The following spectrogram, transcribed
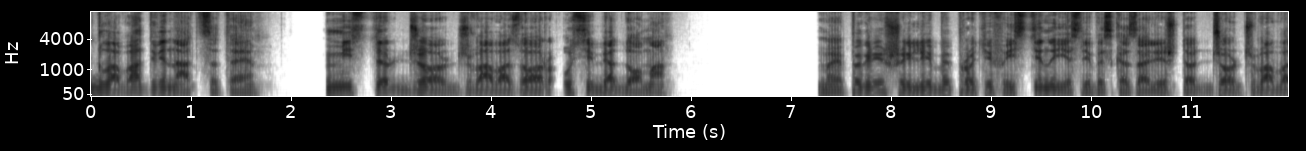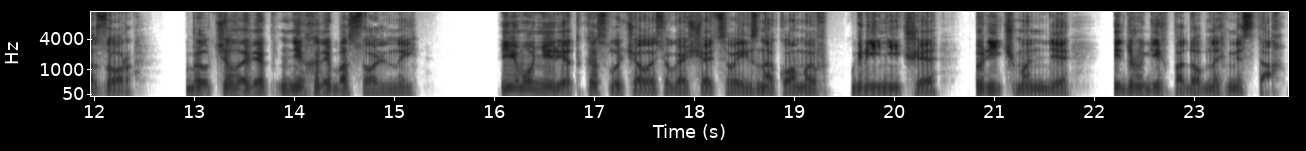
Глава 12. Мистер Джордж Вавазор у себя дома. Мы погрешили бы против истины, если бы сказали, что Джордж Вавазор был человек не хлебосольный. Ему нередко случалось угощать своих знакомых в Гриниче, в Ричмонде и других подобных местах.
